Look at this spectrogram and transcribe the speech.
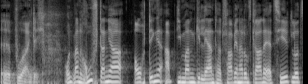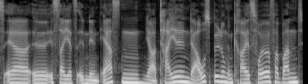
äh, pur eigentlich. Und man ruft dann ja auch Dinge ab, die man gelernt hat. Fabian hat uns gerade erzählt, Lutz, er äh, ist da jetzt in den ersten ja, Teilen der Ausbildung im Kreis Feuerwehrverband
